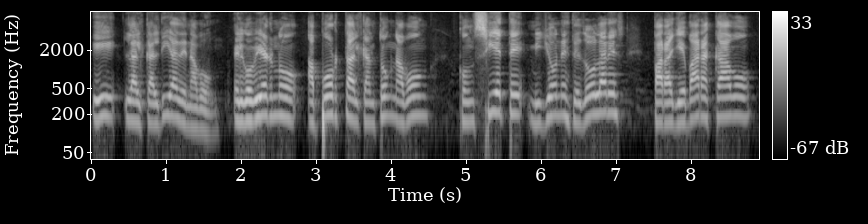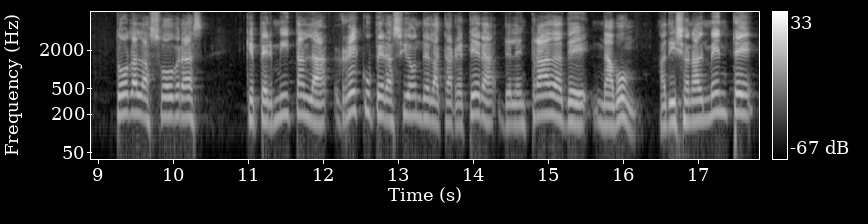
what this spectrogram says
y la alcaldía de Nabón. El gobierno aporta al cantón Nabón con 7 millones de dólares para llevar a cabo todas las obras que permitan la recuperación de la carretera de la entrada de Nabón. Adicionalmente,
